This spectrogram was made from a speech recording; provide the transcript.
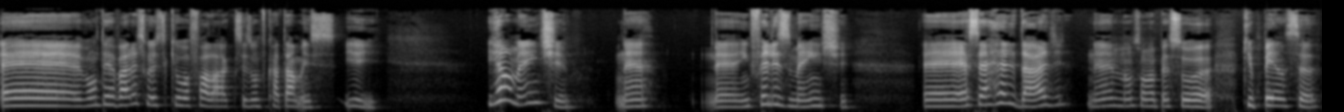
é, vão ter várias coisas que eu vou falar que vocês vão ficar, tá, mas e aí? E realmente, né, é, infelizmente, é, essa é a realidade, né? Não sou uma pessoa que pensa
